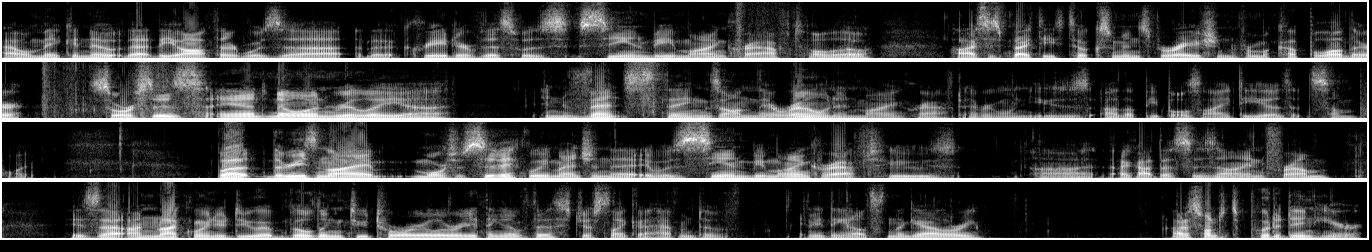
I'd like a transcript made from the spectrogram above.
I will make a note that the author was, uh, the creator of this was CNB Minecraft, although I suspect he took some inspiration from a couple other sources, and no one really uh, invents things on their own in Minecraft. Everyone uses other people's ideas at some point. But the reason I more specifically mentioned that it was CNB Minecraft who's uh, I got this design from is that I'm not going to do a building tutorial or anything of this, just like I haven't of anything else in the gallery. I just wanted to put it in here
